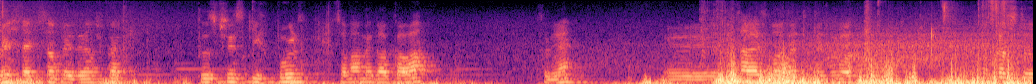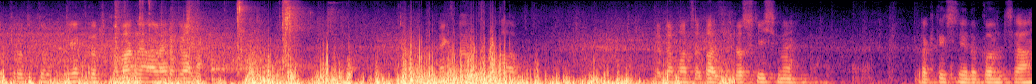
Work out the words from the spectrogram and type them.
myśleć sobie, że na przykład tu z wszystkich pól, co mamy dookoła, co nie? Yy, to całe zboże tutaj było po prostu produku- nie produkowane, ale robione. Jak znam to mało. Doszliśmy praktycznie do końca.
